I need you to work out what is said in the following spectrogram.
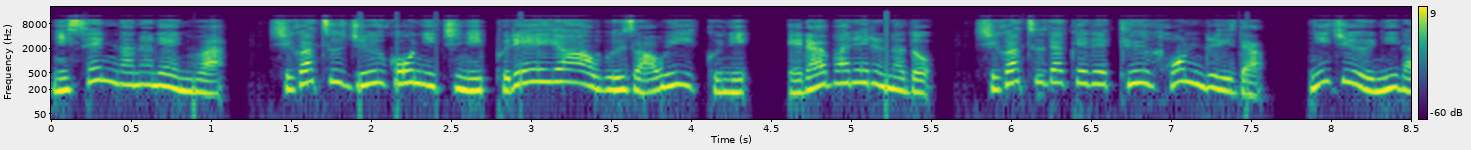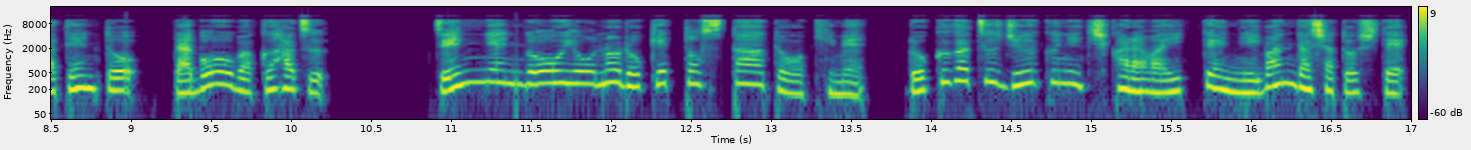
2007年は4月15日にプレイヤーオブザウィークに選ばれるなど、4月だけで9本塁打、22打点と打棒爆発。前年同様のロケットスタートを決め、6月19日からは1.2番打者として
